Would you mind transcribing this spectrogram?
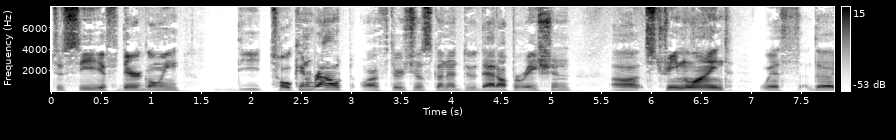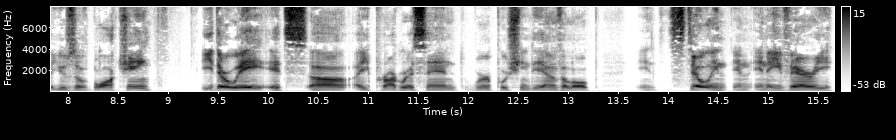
to see if they're going the token route or if they're just gonna do that operation uh, streamlined with the use of blockchain. Either way, it's uh, a progress, and we're pushing the envelope. In, still in, in, in a very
